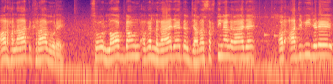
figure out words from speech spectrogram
ਔਰ ਹਾਲਾਤ ਖਰਾਬ ਹੋ ਰਹੇ। ਸੋ ਲੋਕਡਾਊਨ ਅਗਰ ਲਗਾਇਆ ਜਾਏ ਤਾਂ ਜ਼ਿਆਦਾ ਸਖਤੀ ਨਾਲ ਲਗਾਇਆ ਜਾਏ। ਔਰ ਅੱਜ ਵੀ ਜਿਹੜੇ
